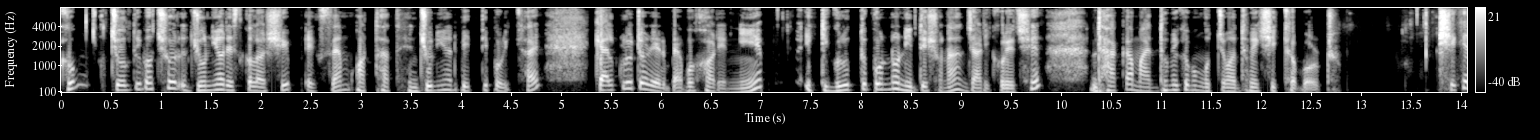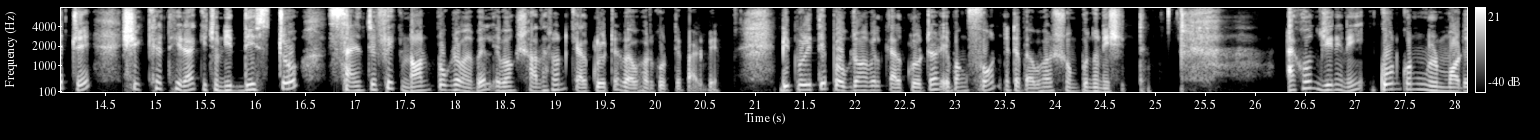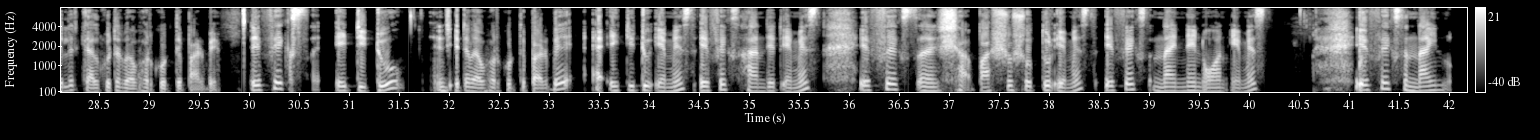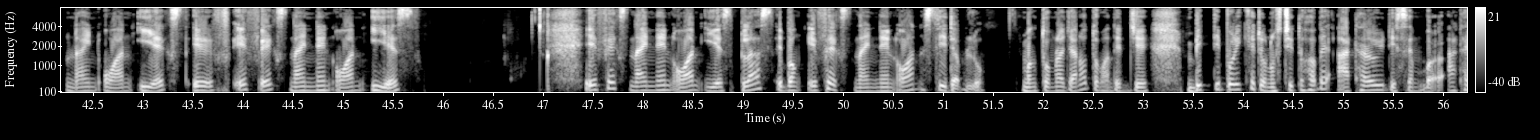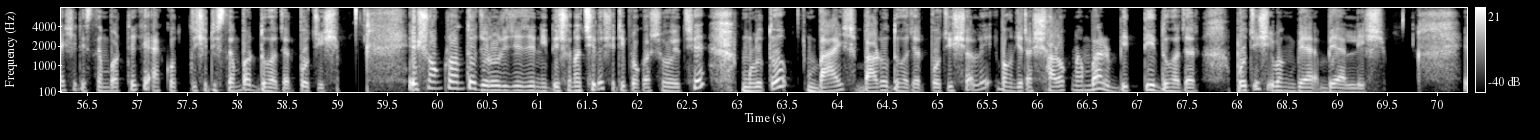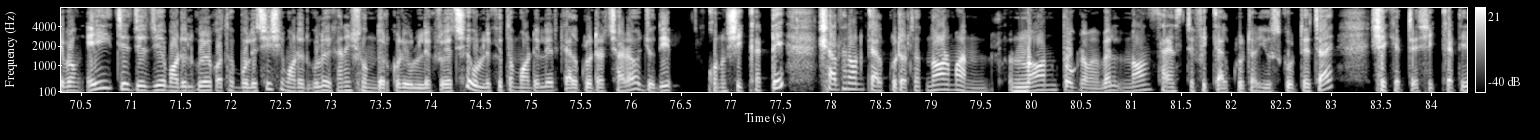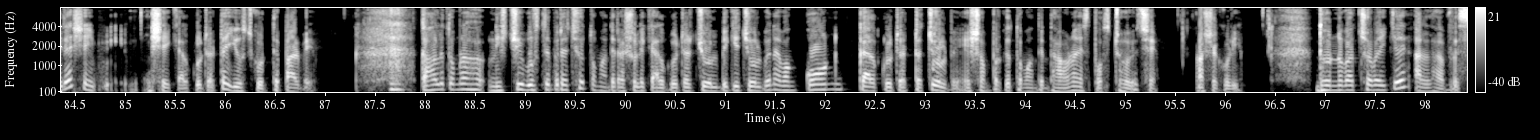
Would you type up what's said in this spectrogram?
আলাইকুম চলতি বছর জুনিয়র স্কলারশিপ এক্সাম অর্থাৎ জুনিয়র বৃত্তি পরীক্ষায় ক্যালকুলেটরের ব্যবহারের নিয়ে একটি গুরুত্বপূর্ণ নির্দেশনা জারি করেছে ঢাকা মাধ্যমিক এবং উচ্চ মাধ্যমিক শিক্ষা বোর্ড। সেক্ষেত্রে শিক্ষার্থীরা কিছু নির্দিষ্ট সায়েন্টিফিক নন প্রোগ্রামেবল এবং সাধারণ ক্যালকুলেটর ব্যবহার করতে পারবে। বিপরীতে প্রোগ্রামেবল ক্যালকুলেটর এবং ফোন এটা ব্যবহার সম্পূর্ণ নিষিদ্ধ। এখন জেনে নেই কোন কোন মডেলের ক্যালকুলেটর ব্যবহার করতে পারবে। এফ এক্স এইটটি টু এটা ব্যবহার করতে পারবে। Eighty two M S F X hundred M S F X পাঁচশো সত্তর M S F X nine nine one M S F X nine nine one EX F X nine nine one ES F X nine nine one ES plus এবং F X nine nine one C CW এবং তোমরা জানো তোমাদের যে বৃত্তি পরীক্ষাটি অনুষ্ঠিত হবে আঠারোই ডিসেম্বর, আঠাইশে ডিসেম্বর থেকে একত্রিশে ডিসেম্বর দু হাজার পঁচিশ। এ সংক্রান্ত জরুরি যে নির্দেশনা ছিল সেটি প্রকাশ হয়েছে মূলত বাইশ বারো দু সালে এবং যেটা স্মারক নাম্বার বৃত্তি দু হাজার পঁচিশ এবং বিয়াল্লিশ। এবং এই যে যে যে মডেলগুলোর কথা বলেছি, সেই মডেলগুলো এখানে সুন্দর করে উল্লেখ রয়েছে। উল্লেখিত মডেলের ক্যালকুলেটর ছাড়াও যদি কোনো শিক্ষার্থী সাধারণ ক্যালকুলেটর অর্থাৎ normal non programmable non scientific calculator use করতে চায়, সেক্ষেত্রে শিক্ষার্থীরা সেই সেই ক্যালকুলেটরটা ইউজ করতে পারবে। তাহলে তোমরা নিশ্চয়ই বুঝতে পেরেছ তোমাদের আসলে ক্যালকুলেটর চলবে কি চলবে না এবং কোন ক্যালকুলেটরটা চলবে এ সম্পর্কে তোমাদের ধারণা স্পষ্ট হয়েছে। আশা করি। ধন্যবাদ সবাইকে। আল্লাহ হাফেজ।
